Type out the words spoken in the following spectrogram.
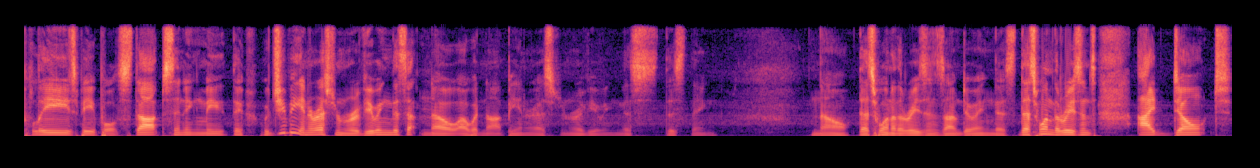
Please, people, stop sending me. Th- would you be interested in reviewing this? No, I would not be interested in reviewing this this thing. No, that's one of the reasons I'm doing this. That's one of the reasons I don't.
